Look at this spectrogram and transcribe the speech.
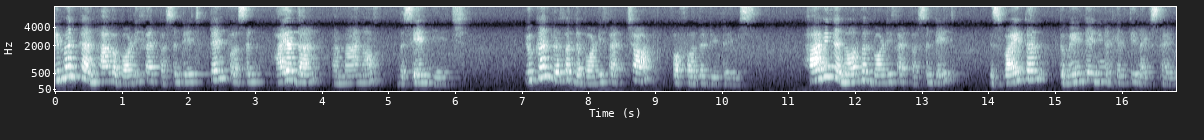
Women can have a body fat percentage 10% higher than a man of the same age. You can refer the body fat chart for further details. Having a normal body fat percentage is vital to maintaining a healthy lifestyle.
